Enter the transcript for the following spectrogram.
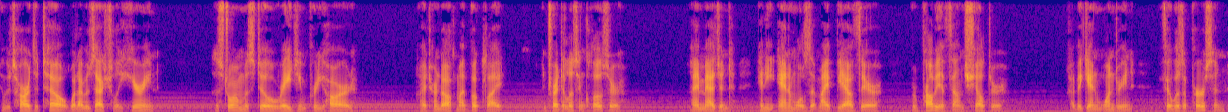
It was hard to tell what I was actually hearing. The storm was still raging pretty hard. I turned off my book light and tried to listen closer. I imagined any animals that might be out there would probably have found shelter. I began wondering if it was a person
